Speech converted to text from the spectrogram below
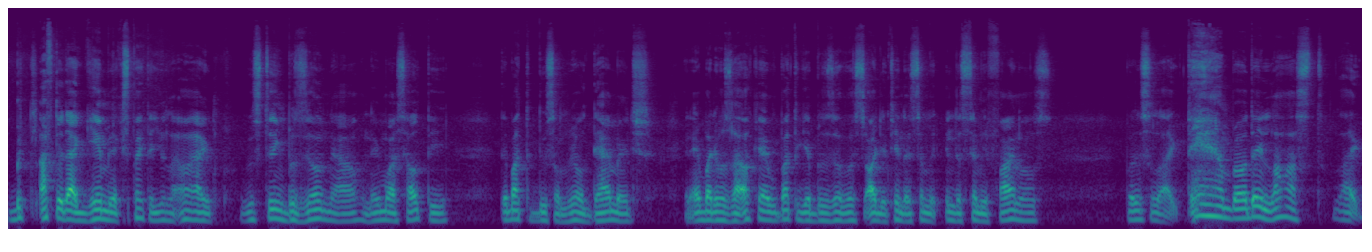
but after that game, you expected you're like, all right, we're still in Brazil now. Neymar's healthy. They're about to do some real damage. And everybody was like, okay, we're about to get Brazil versus Argentina in the semifinals. But it's like, damn, bro, they lost. Like,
